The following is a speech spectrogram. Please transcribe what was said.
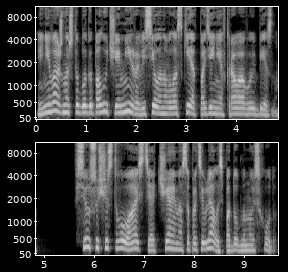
И неважно, что благополучие мира висело на волоске от падения в кровавую бездну. Все существо Асти отчаянно сопротивлялось подобному исходу.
